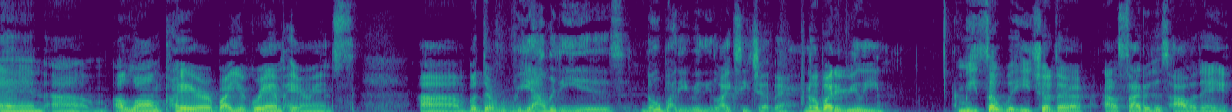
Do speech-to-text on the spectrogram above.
and um, a long prayer by your grandparents. Um, but the reality is, nobody really likes each other. Nobody really meets up with each other outside of this holiday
